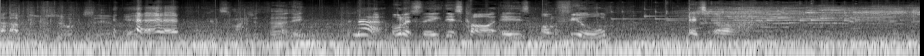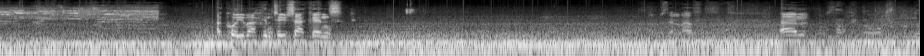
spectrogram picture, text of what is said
Sure so. Yeah. Can smash at 30. Nah, honestly, this car is on fuel. It's. Uh... I'll call you back in two seconds. That was the love. Um, What's that big under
